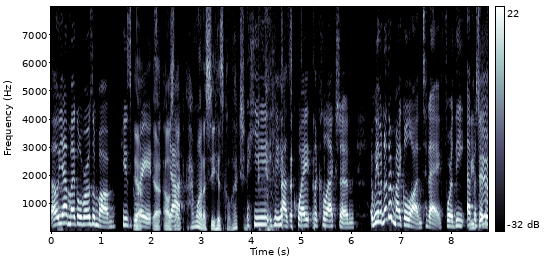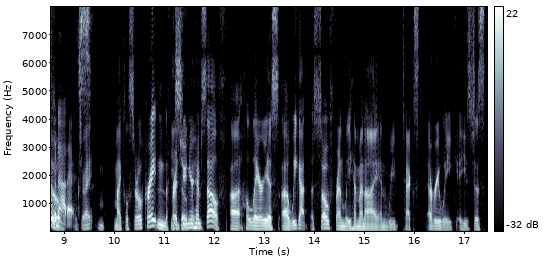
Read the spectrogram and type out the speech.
Oh yeah, Michael Rosenbaum. He's great. Yeah, I was like, I want to see his collection. he he has quite the collection. And we have another Michael on today for the episode of. Fanatics. That's right. M- Michael Cyril Creighton, Fred so Jr. good. himself, uh, hilarious. Uh, we got uh, so friendly, him and I, and we text every week. He's just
